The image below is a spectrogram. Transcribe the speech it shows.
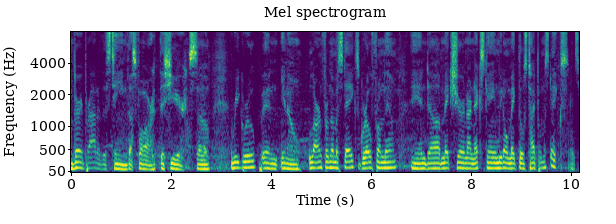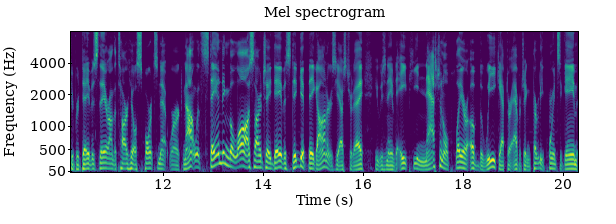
I'm very proud of this team thus far this year. So regroup and you know learn from the mistakes, grow from them, and uh, make sure in our next game we don't make those type of mistakes. And Hubert Davis there on the Tar Heel Sports Network. Notwithstanding the loss, R.J. Davis did get big honors yesterday. He was named AP National Player of the Week after averaging 30 points a game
